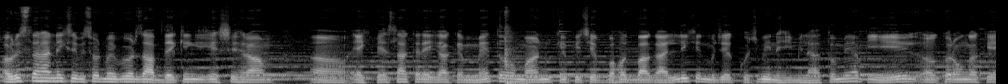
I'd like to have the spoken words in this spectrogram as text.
और इस तरह नेक्स्ट एपिसोड में व्यूअर्स, आप देखेंगे कि शहराम एक फैसला करेगा कि मैं तो मान के पीछे बहुत भागा लेकिन मुझे कुछ भी नहीं मिला। तो मैं अब ये करूँगा कि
